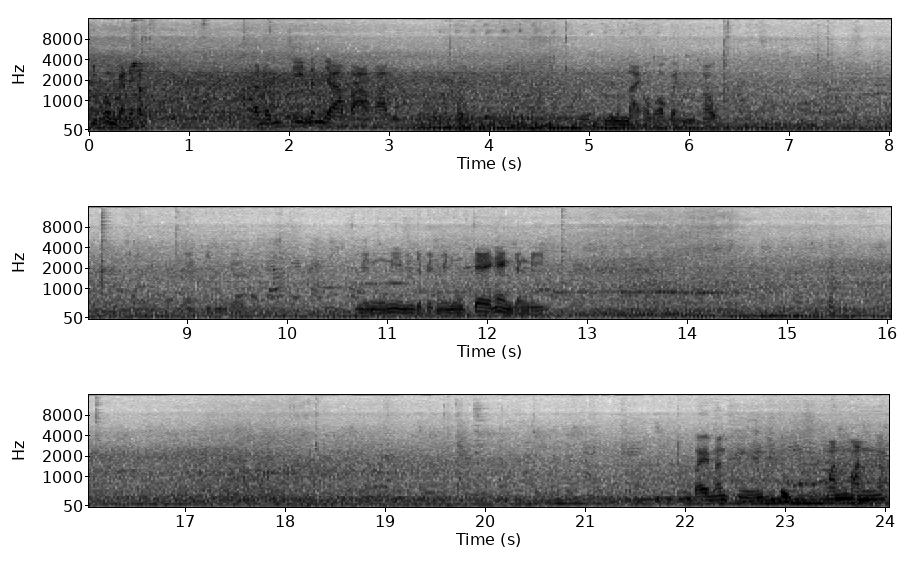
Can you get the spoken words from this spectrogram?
กินพร้อมกันเลยครับ นมจีนน้ำยาป่าปลาดุกมีน้ำลายออกๆไปหิวข้าวมากินกันเมนูนี้มันจะเป็นเมนูแก้แห้งอย่างดีใบมันถึงตุกมันๆครับ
